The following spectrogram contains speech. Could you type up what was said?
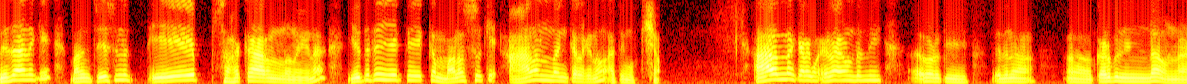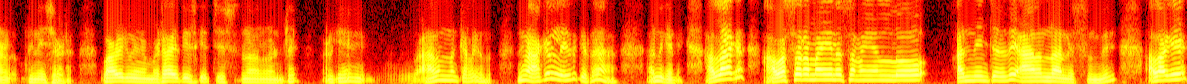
నిజానికి మనం చేసిన ఏ సహకారంలోనైనా ఎదుటి వ్యక్తి యొక్క మనస్సుకి ఆనందం కలగడం అతి ముఖ్యం. ఆనందం కలగ ఎలా ఉంటుంది? వాడికి ఏదైనా కడుపు నిండా ఉన్నాడు తినేశాడు. వాడికి నేను మిఠాయి తీసుకొచ్చి ఇస్తున్నాను అంటే వాడికి ఆనందం కలగదు. నేను ఆకలి లేదు కదా? అందుకని. అలాగా అవసరమైన సమయంలో అందించినది ఆనందాన్ని ఇస్తుంది. అలాగే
